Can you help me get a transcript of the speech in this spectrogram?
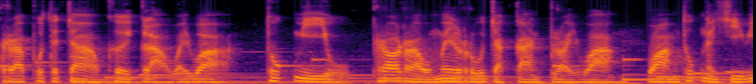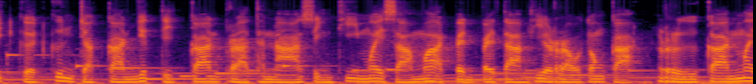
พระพุทธเจ้าเคยกล่าวไว้ว่า ทุกมีอยู่ เพราะเราไม่รู้จักการปล่อยวาง ความทุกข์ในชีวิตเกิดขึ้นจากการยึดติดการปรารถนาสิ่งที่ไม่สามารถเป็นไปตามที่เราต้องการ หรือการไม่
